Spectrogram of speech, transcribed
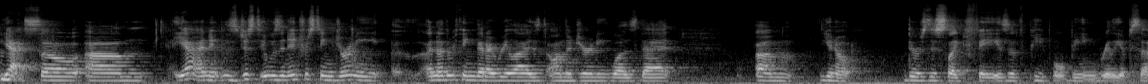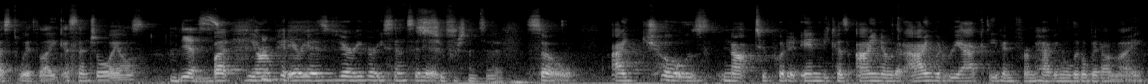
yeah so um, yeah and it was just it was an interesting journey Uh, another thing that i realized on the journey was that um, you know there's this like phase of people being really obsessed with like essential oils Yes. but the armpit area is very very sensitive Super sensitive. so i chose not to put it in because i know that i would react even from having a little bit on my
